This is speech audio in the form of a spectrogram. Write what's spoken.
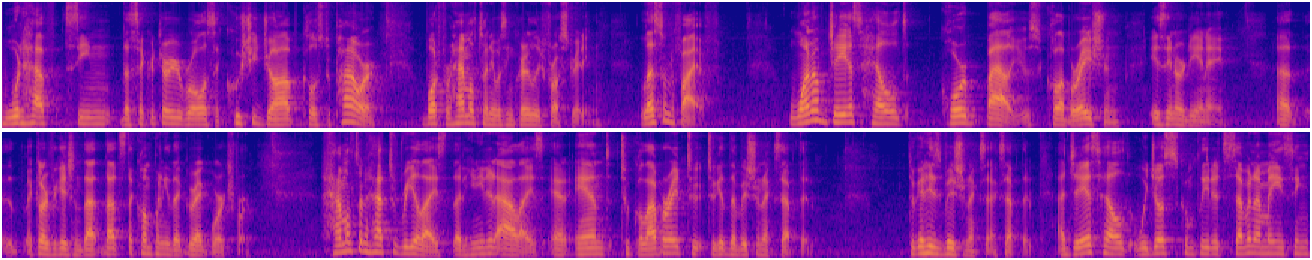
would have seen the secretary role as a cushy job close to power, but for Hamilton, it was incredibly frustrating. Lesson five one of JS Held core values, collaboration, is in our DNA. Uh, a clarification that that's the company that Greg works for. Hamilton had to realize that he needed allies and, and to collaborate to, to get the vision accepted, to get his vision accepted. At JS Held, we just completed seven amazing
